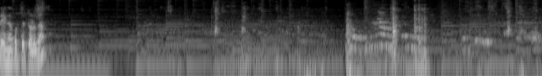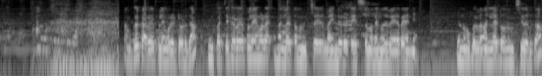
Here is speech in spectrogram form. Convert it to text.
തേങ്ങ കൊത്തിട്ട് കൊടുക്കാം നമുക്ക് കറിവേപ്പിലയും കൂടി ഇട്ട് കൊടുക്കാം. ഈ പച്ചക്കറിവേപ്പിലയും കൂടെ നല്ലതായിട്ടൊന്ന് മിക്സ് ചെയ്ത് അതിന്റെ ഒരു ടേസ്റ്റ് എന്ന് പറയുന്നത് വേറെ തന്നെയാണ് നമുക്ക് നല്ലതായിട്ടൊന്ന് മിക്സ് ചെയ്തെടുക്കാം.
